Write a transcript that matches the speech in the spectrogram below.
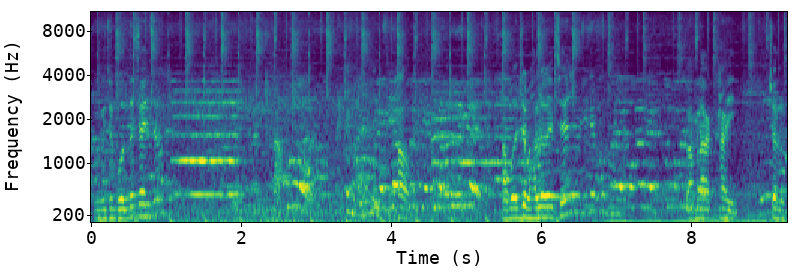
তুমি কিছু বলতে চাইছো? খাও। বলছে ভালো হয়েছে। তো আমরা খাই। চলুন।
